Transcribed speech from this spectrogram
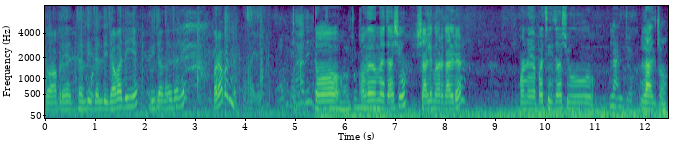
તો આપણે જલ્દી જલ્દી જવા દઈએ બીજા ગાર્ડને. બરાબર ને? તો હવે અમે જઈશું શાલીમાર ગાર્ડન અને પછી જઈશું લાલ ચોક. લાલ ચોક.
